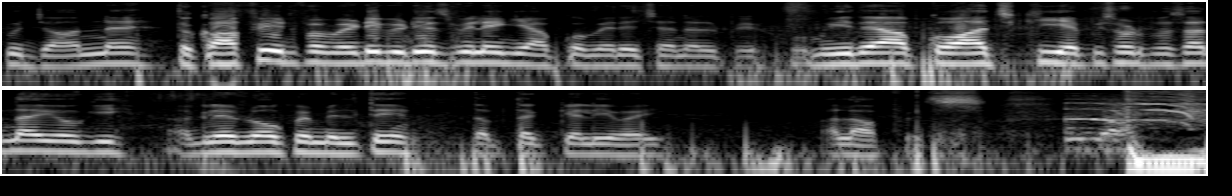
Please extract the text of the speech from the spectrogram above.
कुछ जानना है तो काफ़ी इन्फॉर्मेटिव वीडियोज़ मिलेंगी आपको मेरे चैनल पर उम्मीद है आपको आज की एपिसोड पसंद आई होगी। अगले ब्लॉग पर मिलते हैं। तब तक के लिए भाई, अल्लाह हाफिज़।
